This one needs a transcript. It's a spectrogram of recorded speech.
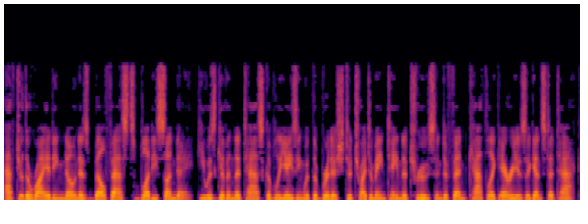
After the rioting known as Belfast's Bloody Sunday, he was given the task of liaising with the British to try to maintain the truce and defend Catholic areas against attack.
